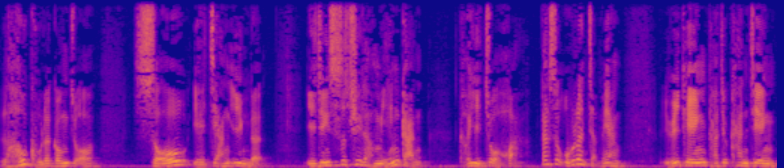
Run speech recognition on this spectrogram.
劳苦的工作，手也僵硬了，已经失去了敏感，可以作画。但是无论怎么样，有一天他就看见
